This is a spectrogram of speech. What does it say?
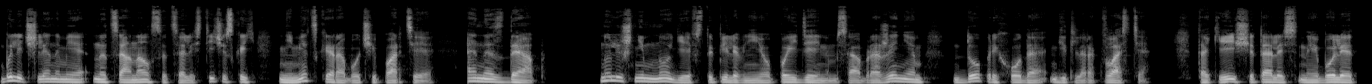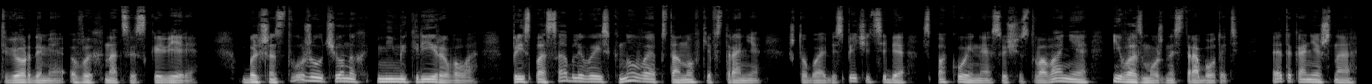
были членами национал-социалистической немецкой рабочей партии НСДАП, но лишь немногие вступили в нее по идейным соображениям до прихода Гитлера к власти. Такие считались наиболее твердыми в их нацистской вере. Большинство же ученых мимикрировало, приспосабливаясь к новой обстановке в стране, чтобы обеспечить себе спокойное существование и возможность работать. Это, конечно,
